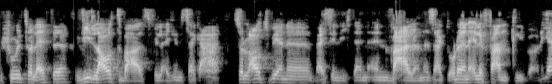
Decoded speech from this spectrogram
Schultoilette, wie laut war es vielleicht? Und ich sage, ah, so laut wie eine, weiß ich nicht, ein, ein Wal. Und er sagt, oder ein Elefant lieber. Und ja,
